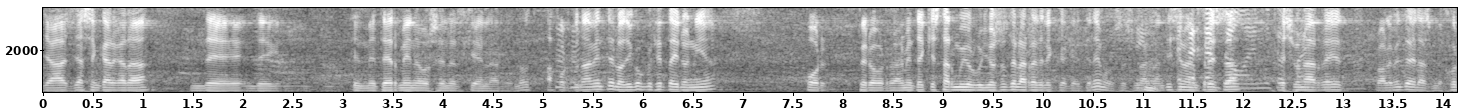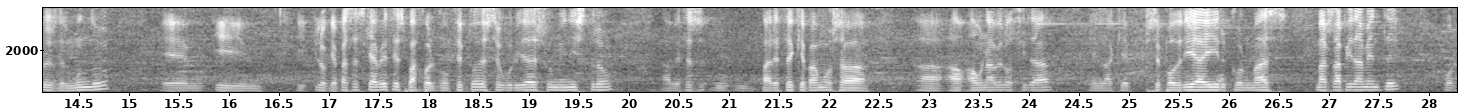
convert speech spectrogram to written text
ya, ya se encargará de, de- de meter menos energía en la red. ¿no? Afortunadamente, lo digo con cierta ironía, por, pero realmente hay que estar muy orgullosos de la red eléctrica que tenemos. Es una grandísima Es empresa, es una países, red probablemente de las mejores del mundo. eh, y, y lo que pasa es que a veces bajo el concepto de seguridad de suministro, a veces mm, parece que vamos a, a- una velocidad en la que se podría ir con más, más rápidamente por-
